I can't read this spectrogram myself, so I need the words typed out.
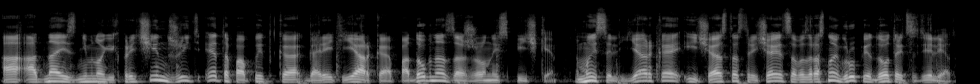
А одна из немногих причин жить – это попытка гореть ярко, подобно зажженной спичке. Мысль яркая и часто встречается в возрастной группе до 30 лет,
